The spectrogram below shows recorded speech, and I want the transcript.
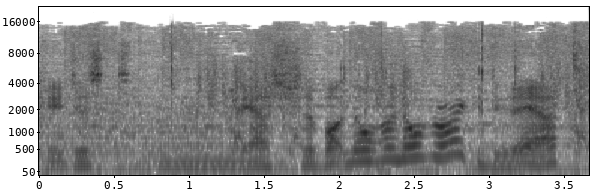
Okay, just mash the button over and over. I can do that.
